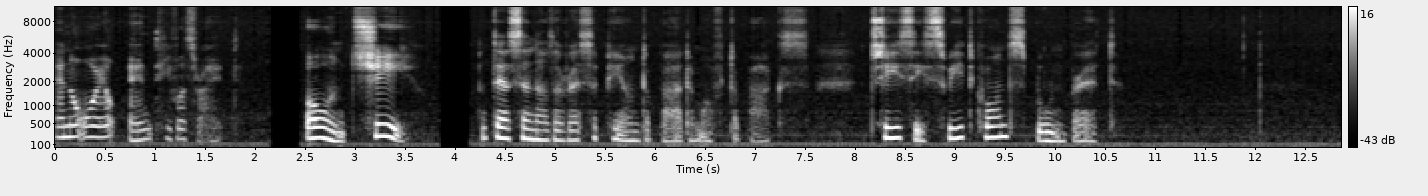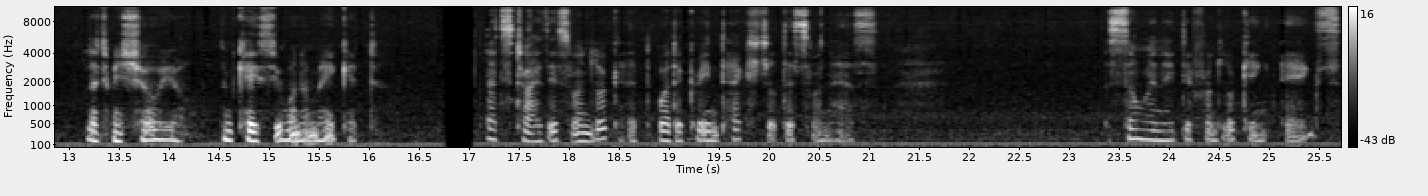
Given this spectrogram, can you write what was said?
and the oil, and he was right. Oh, OMG! There's another recipe on the bottom of the box cheesy sweet corn spoon bread. Let me show you in case you want to make it. Let's try this one. Look at what a green texture this one has. So many different looking eggs.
